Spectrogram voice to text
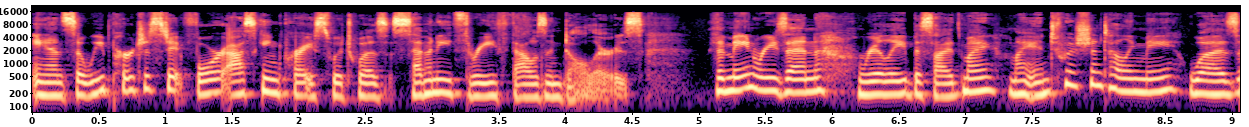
And so we purchased it for asking price, which was $73,000. The main reason, really, besides my, my intuition telling me, was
